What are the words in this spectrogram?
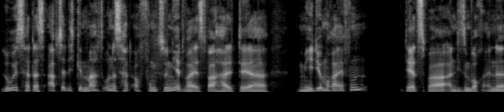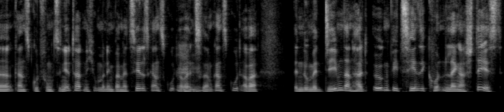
Luis hat das absichtlich gemacht und es hat auch funktioniert, weil es war halt der Medium-Reifen, der zwar an diesem Wochenende ganz gut funktioniert hat, nicht unbedingt bei Mercedes ganz gut, mhm. aber insgesamt ganz gut, aber wenn du mit dem dann halt irgendwie zehn Sekunden länger stehst,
